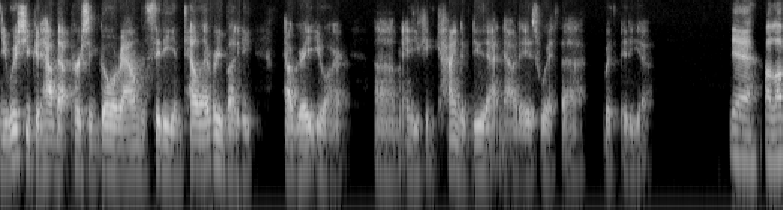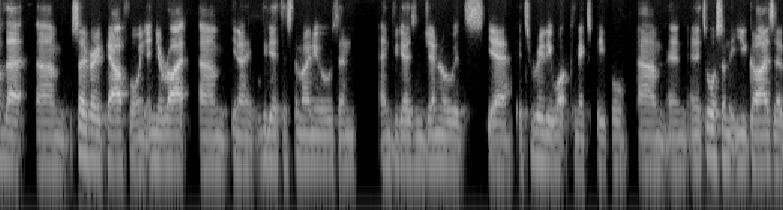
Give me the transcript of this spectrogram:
You wish you could have that person go around the city and tell everybody how great you are, um, and you can kind of do that nowadays with uh, with video. Yeah, I love that. Um, so very powerful, and, and you're right. Um, you know, video testimonials and and videos in general. It's yeah, it's really what connects people. Um, and and it's awesome that you guys are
